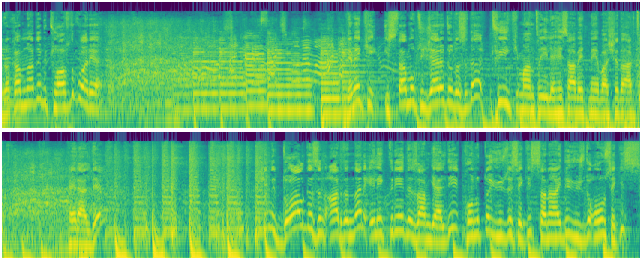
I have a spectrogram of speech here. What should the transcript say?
bu rakamlarda bir tuhaflık var ya. Demek ki İstanbul Ticaret Odası da TÜİK mantığıyla hesap etmeye başladı artık. Herhalde. Şimdi doğalgazın ardından elektriğe de zam geldi. Konutta yüzde sekiz, sanayide yüzde on sekiz.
